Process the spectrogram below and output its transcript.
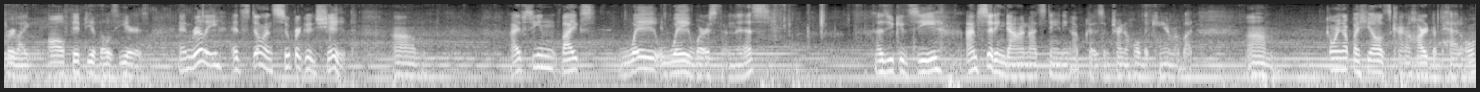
for like all 50 of those years. And really, it's still in super good shape. Um, I've seen bikes way, way worse than this as you can see I'm sitting down I'm not standing up because I'm trying to hold the camera but um, going up a hill it's kind of hard to pedal.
